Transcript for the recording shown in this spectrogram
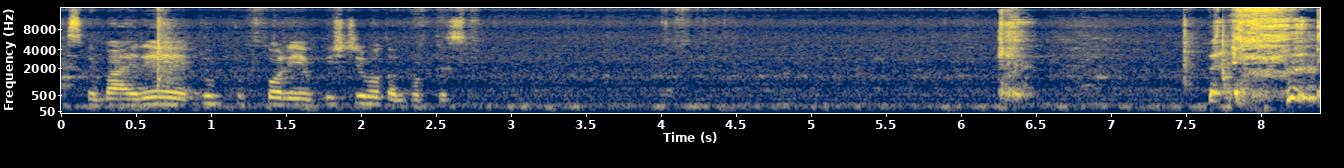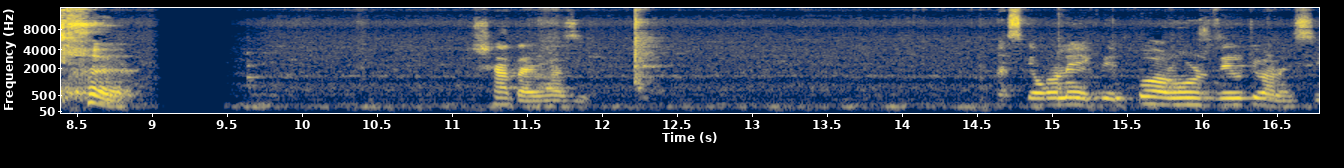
আজকে বাইরে টুক করে বৃষ্টির মতন পড়তেছে। সাতাই ভাজি আজকে অনেকদিন পর ওর দিয়ে রুটি বানাইছি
